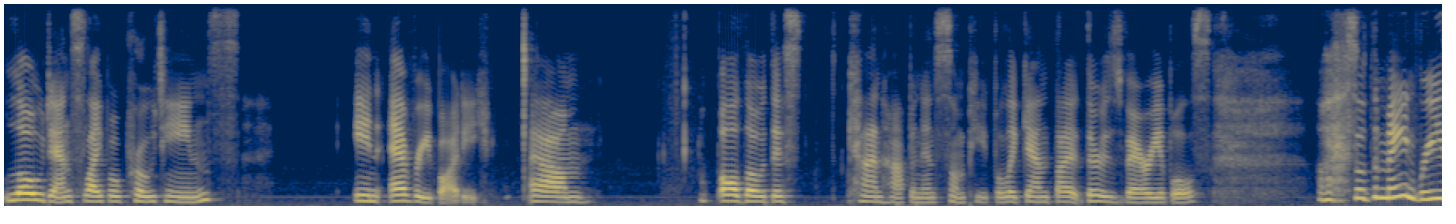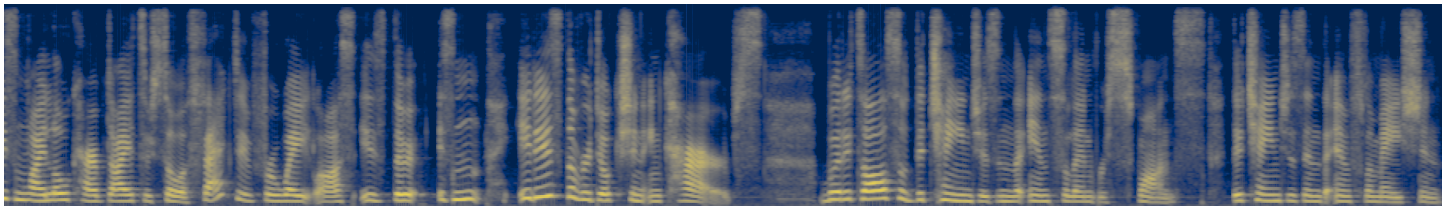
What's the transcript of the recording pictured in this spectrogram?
low dense lipoproteins in everybody. Um, although this can happen in some people, again, that there is variables. So the main reason why low carb diets are so effective for weight loss is there isn't it is the reduction in carbs but it's also the changes in the insulin response, the changes in the inflammation,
